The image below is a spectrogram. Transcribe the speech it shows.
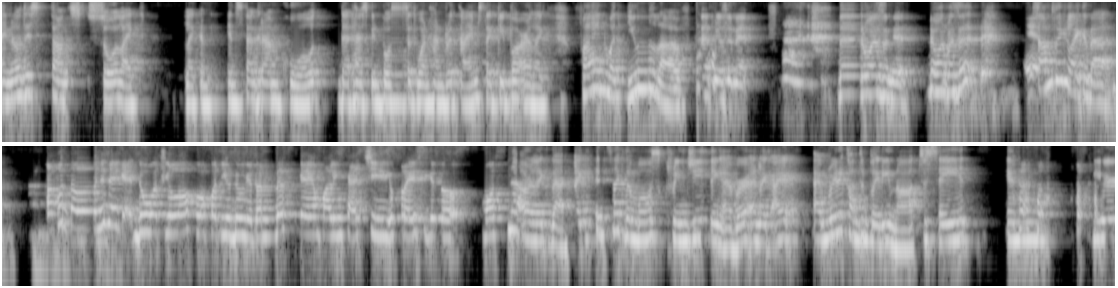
I know this sounds so like like an Instagram quote that has been posted 100 times. Like people are like, find what you love. That wasn't it. That wasn't it. No, what was it? it Something like that. aku tahunya sih kayak do what you love, love what you do gitu. That's kayak yang paling catchy phrase gitu. Or like that. Like it's like the most cringy thing ever. And like I, I'm really contemplating not to say it in here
